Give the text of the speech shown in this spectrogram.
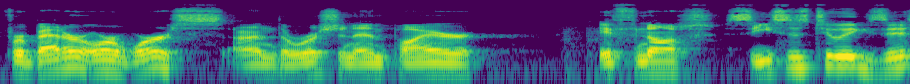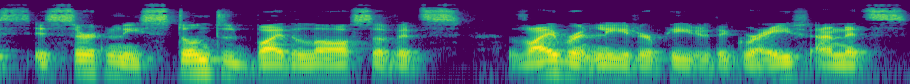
for better or worse. And the Russian Empire, if not ceases to exist, is certainly stunted by the loss of its vibrant leader Peter the Great and its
